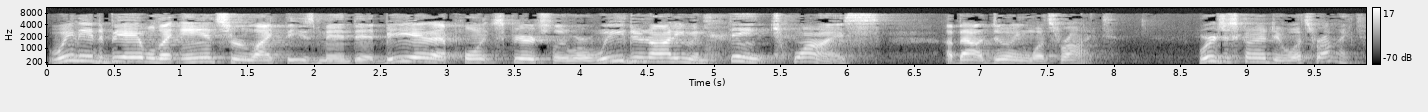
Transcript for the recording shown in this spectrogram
We need to be able to answer like these men did. Be at a point spiritually where we do not even think twice about doing what's right. We're just going to do what's right.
